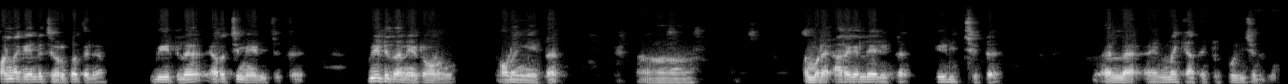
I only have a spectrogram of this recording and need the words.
പണ്ടൊക്കെ എന്റെ ചെറുപ്പത്തിൽ വീട്ടിൽ ഇറച്ചി മേടിച്ചിട്ട് വീട്ടിൽ തന്നെ ഇട്ട് ഉണങ്ങും. ഉണങ്ങിയിട്ട് നമ്മുടെ അരകല്ലയിലിട്ട് ഇടിച്ചിട്ട് നല്ല എണ്ണയ്ക്കകത്തിട്ട് പൊരിച്ചെടുക്കും.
